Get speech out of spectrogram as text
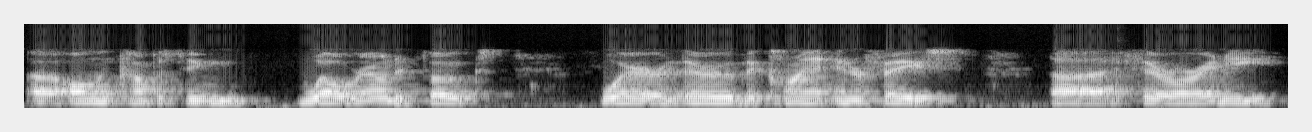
uh, all-encompassing, well-rounded folks, where they're the client interface. Uh, if there are any,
